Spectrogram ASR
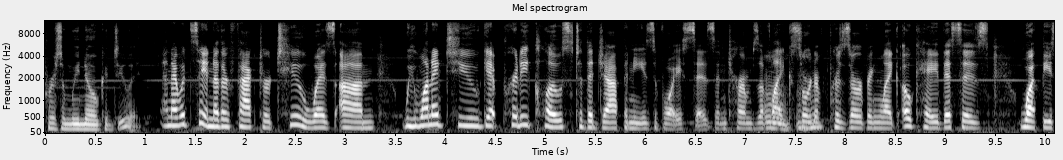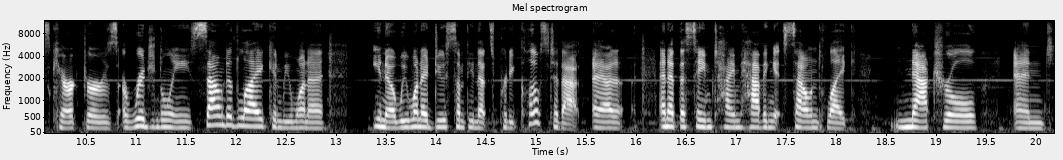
person we know could do it. And I would say another factor too was um, we wanted to get pretty close to the Japanese voices in terms of like sort mhm. of preserving like okay this is what these characters originally sounded like and we want to you know we want to do something that's pretty close to that uh, and at the same time having it sound like natural and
